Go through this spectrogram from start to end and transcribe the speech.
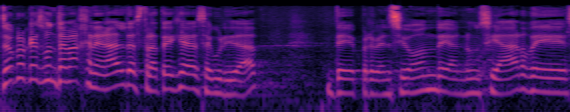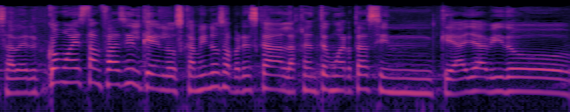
Yo creo que es un tema general de estrategia de seguridad de prevención, de anunciar, de saber cómo es tan fácil que en los caminos aparezca la gente muerta sin que haya habido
